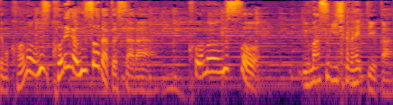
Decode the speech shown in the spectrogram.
でもこの嘘、これが嘘だとしたら、この嘘、うますぎじゃないっていうか、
